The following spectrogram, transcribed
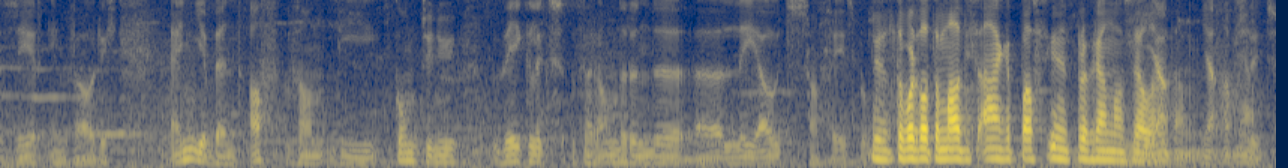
zeer eenvoudig. En je bent af van die continu wekelijks veranderende uh, layouts van Facebook. Dus dat wordt automatisch aangepast in het programma zelf ja, dan? Ja, absoluut.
